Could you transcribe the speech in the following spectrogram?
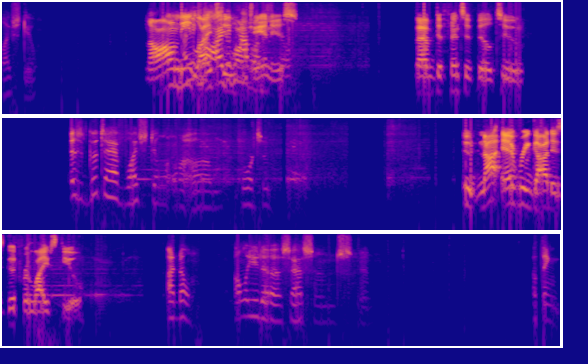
on lifesteal. No, I don't need I life didn't steal on have life Janus. I have defensive build too. It's good to have lifesteal on um Thor too. Dude, not every god is good for life steal. I know. Only the assassins and I think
